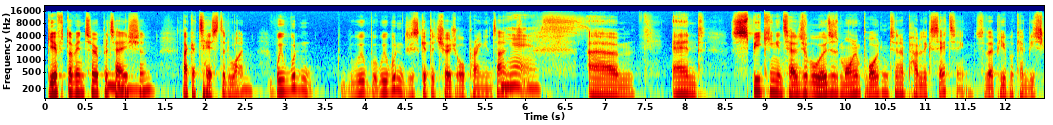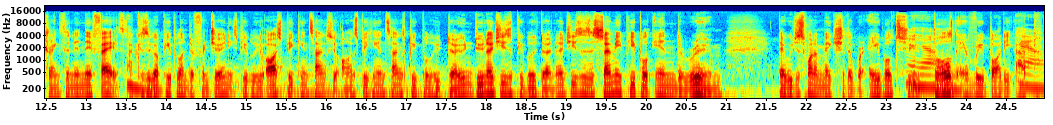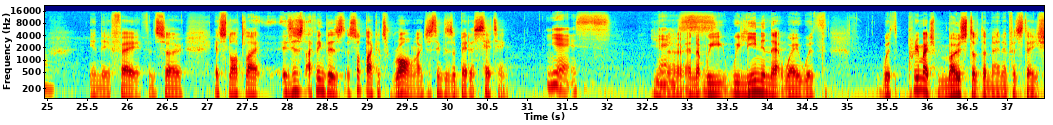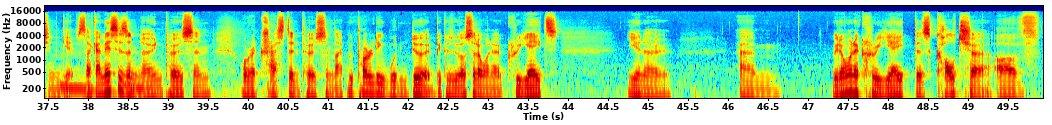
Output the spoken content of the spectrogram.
gift of interpretation, like a tested one, we wouldn't we, we wouldn't just get the church all praying in tongues. Yes. Um, and speaking intelligible words is more important in a public setting so that people can be strengthened in their faith. Like, because you've got people on different journeys people who are speaking in tongues, who aren't speaking in tongues, people who don't do know Jesus, people who don't know Jesus. There's so many people in the room that we just want to make sure that we're able to Yeah. build everybody up Yeah. in their faith. And so it's not like, it's just, I think there's, it's not like it's wrong. I just think there's a better setting Yes. you know and we we lean in that way with with pretty much most of the manifestation gifts. Like unless there's a known person or a trusted person like we probably wouldn't do it because we also don't want to create you know um, we don't want to create this culture of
